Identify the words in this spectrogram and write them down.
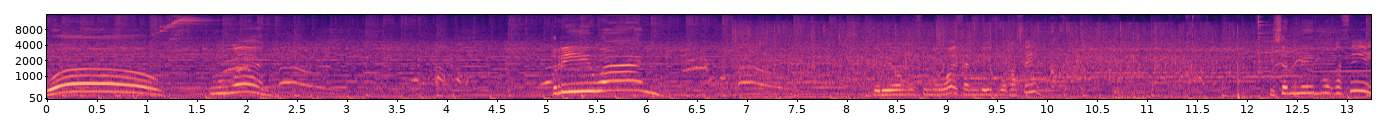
Whoa! Two one. Three one. Seryoso si Noah, isang libo kasi. Isang libo kasi.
